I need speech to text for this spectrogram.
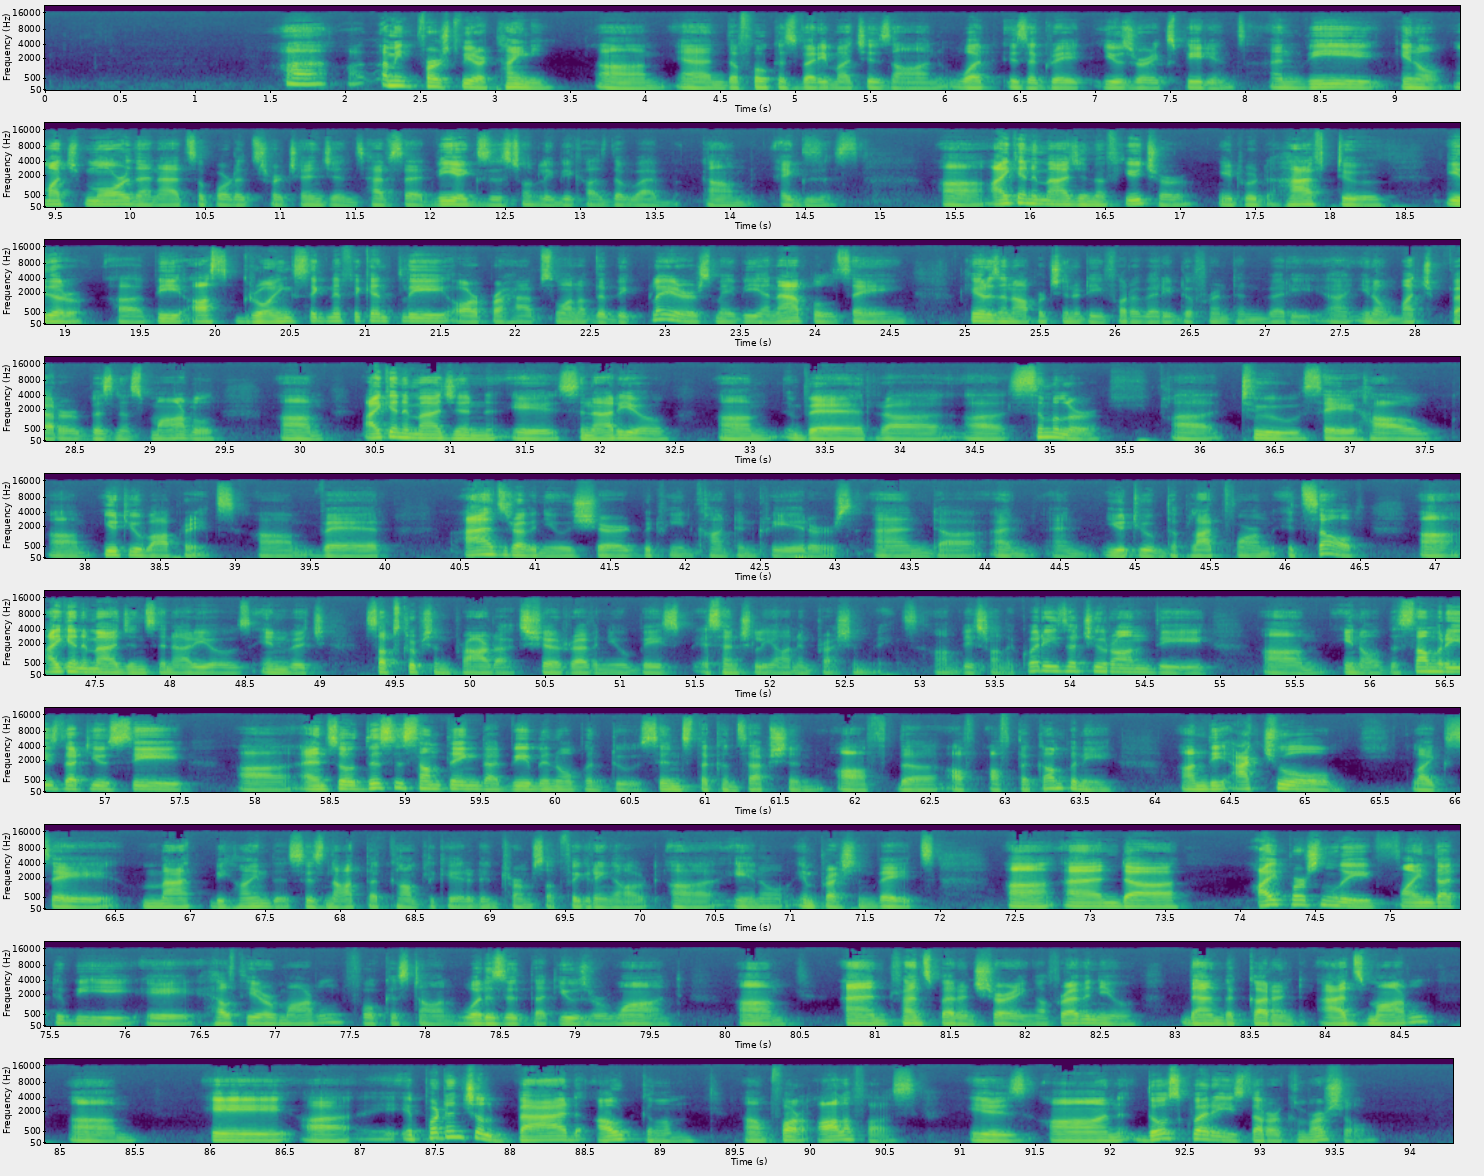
Uh, I mean, first, we are tiny. Um, and the focus very much is on what is a great user experience. And we, you know, much more than ad supported search engines have said we exist only because the web um, exists. Uh, I can imagine a future, it would have to either uh, be us growing significantly or perhaps one of the big players, maybe an Apple saying, here is an opportunity for a very different and very, uh, you know, much better business model. Um, I can imagine a scenario um, where uh, uh, similar uh, to say how um, YouTube operates, um, where ads revenue is shared between content creators and uh, and and YouTube, the platform itself. Uh, I can imagine scenarios in which subscription products share revenue based essentially on impression rates, um, based on the queries that you run, the um, you know the summaries that you see, Uh, and so this is something that we've been open to since the conception of the of, of the company. And the actual, like say, math behind this is not that complicated in terms of figuring out, uh, you know, impression weights. Uh, and uh, I personally find that to be a healthier model focused on what is it that user want um, and transparent sharing of revenue than the current ads model. Um, a, uh, a potential bad outcome um, for all of us is on those queries that are commercial,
